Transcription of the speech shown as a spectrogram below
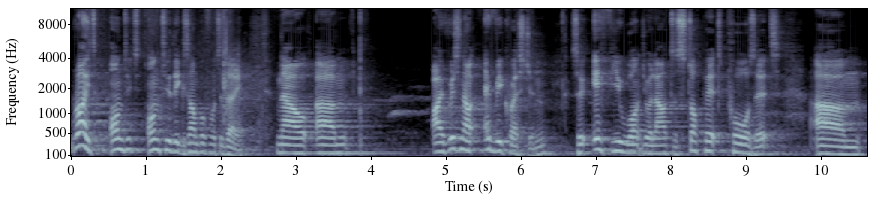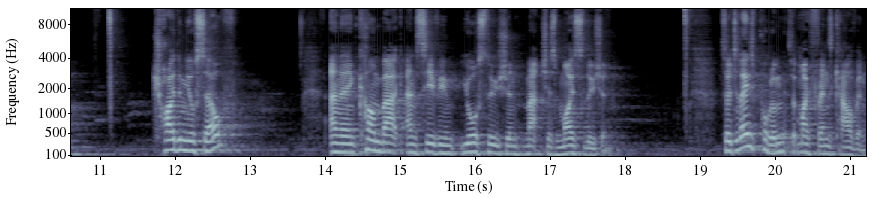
Right, on to, on to the example for today. Now, um, I've written out every question, so if you want, you're allowed to stop it, pause it, um, try them yourself, and then come back and see if you, your solution matches my solution. So today's problem is with my friend Calvin,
